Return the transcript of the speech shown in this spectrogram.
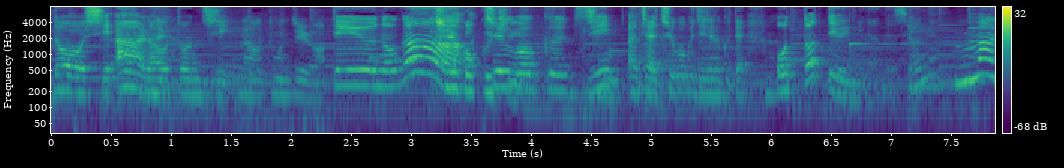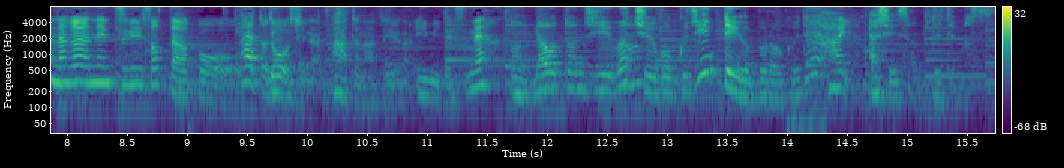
動詞あーはいラオトンジ。ラオトンジーは。っていうのが中国人。中国人あ違う中国人じゃなくて夫っていう意味なんですよね、まあ長年継ぎ添ったこうパートナー。同志なパートナーというような意味ですね。うん、ラオトンジは中国人っていうブログではい。アシンさん出てます、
